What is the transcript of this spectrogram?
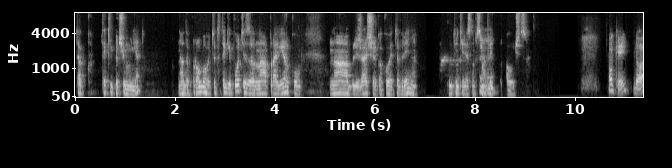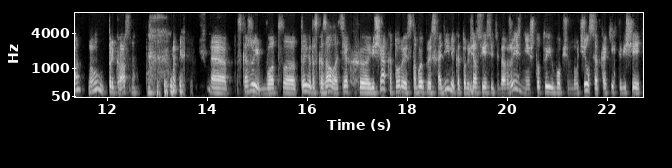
Так, таки почему нет? Надо пробовать. Вот эта гипотеза на проверку на ближайшее какое-то время. Будет интересно посмотреть, mm-hmm. что получится. Окей, okay, да, ну, прекрасно. Э, скажи, вот э, ты рассказал о тех э, вещах, которые с тобой происходили, которые сейчас есть у тебя в жизни, и что ты, в общем, научился от каких-то вещей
